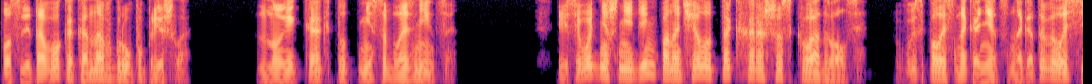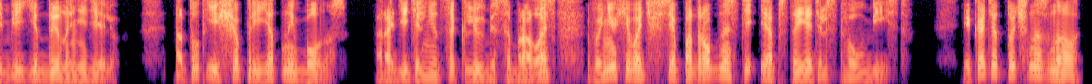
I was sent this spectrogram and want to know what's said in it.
после того, как она в группу пришла. Ну и как тут не соблазниться? И сегодняшний день поначалу так хорошо складывался. Выспалась, наконец, наготовила себе еды на неделю. А тут еще приятный бонус. Родительница к Любе собралась вынюхивать все подробности и обстоятельства убийств. И Катя точно знала,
